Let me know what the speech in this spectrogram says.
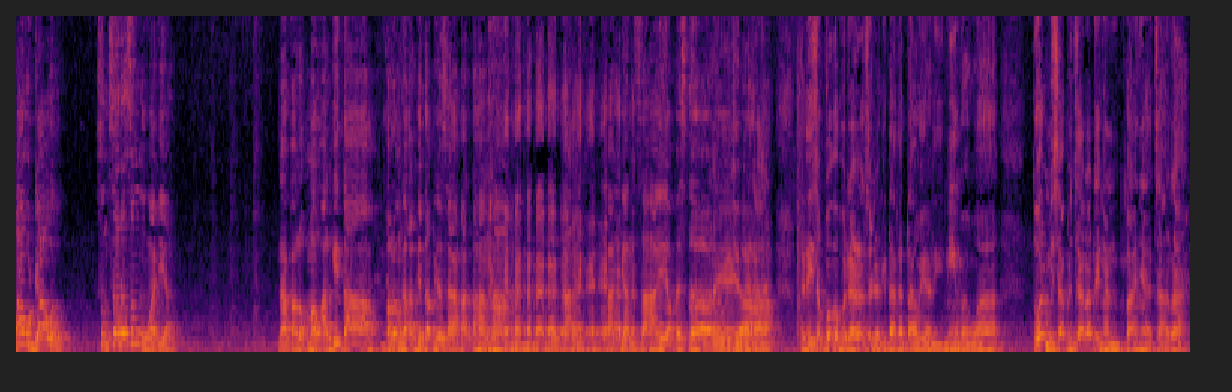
mau Daud, sengsara semua dia. Nah kalau mau Alkitab, kalau nggak Alkitab ya saya angkat tangan, bukan bagian saya, Pastor. Iya. Tuhan. Jadi sebuah kebenaran sudah kita ketahui hari ini bahwa Tuhan bisa bicara dengan banyak cara.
